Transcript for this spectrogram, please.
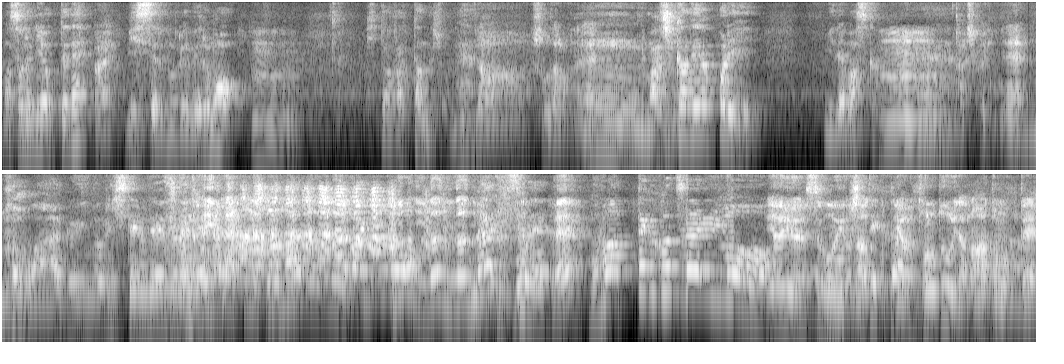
まあ、それによってね、はい。ヴィッセルのレベルもうん。きっと上がったんでしょうね。ああそうだろううねん。間近でやっぱり見れますからうんね確かにね。もう悪いノリしてるねそれ。ね何何何？何それ？え？もう全くこちらよりもいやいやすごいよな。いやその通りだなと思って。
